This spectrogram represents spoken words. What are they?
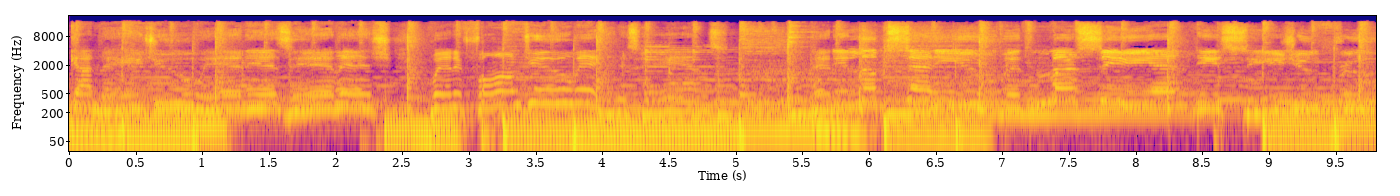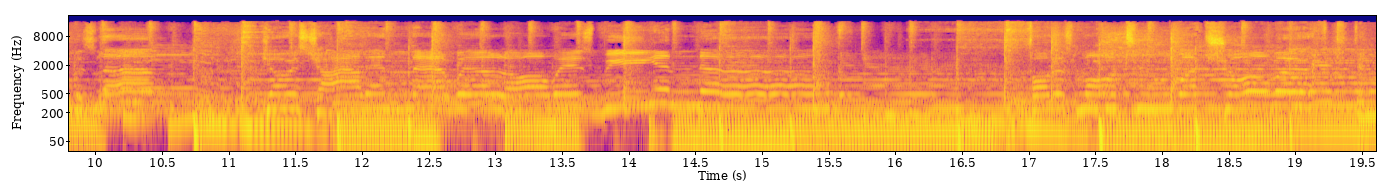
God made you in His image when He formed you in His hands. And He looks at you with mercy and He sees you through His love. You're His child, and that will always be enough. For there's more to what you're worth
